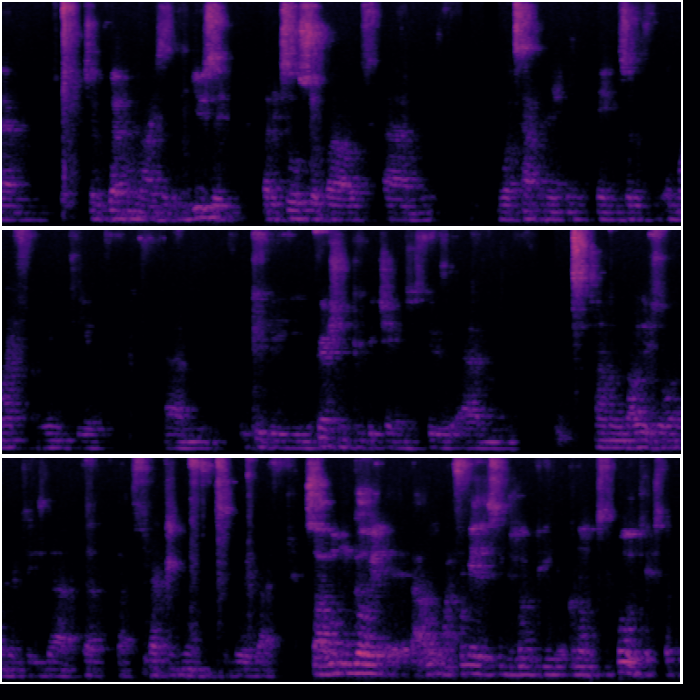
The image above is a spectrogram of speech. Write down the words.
um, sort of weaponize it and use it, but it's also about um, what's happening in, in sort of a micro community um, it could be immigration, could be changes to um, family values or whatever it is that, that that's threatening that. So I wouldn't go I wouldn't, for me, this is not between economics and politics, but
